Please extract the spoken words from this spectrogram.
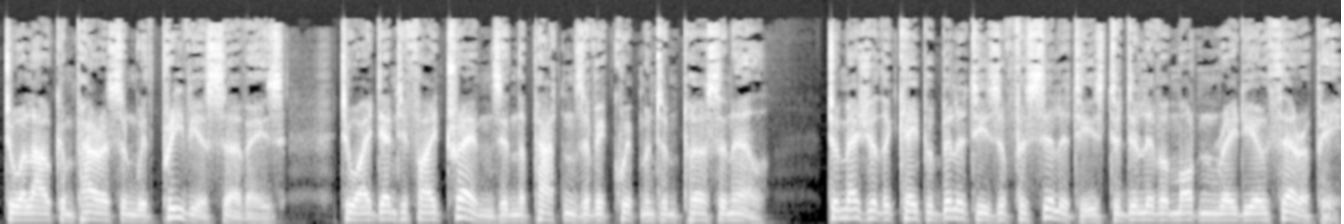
to allow comparison with previous surveys, to identify trends in the patterns of equipment and personnel, to measure the capabilities of facilities to deliver modern radiotherapy,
